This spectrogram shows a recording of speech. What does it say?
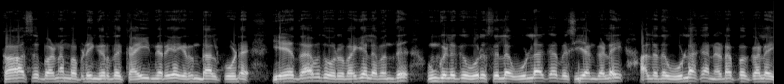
காசு பணம் அப்படிங்கிறது கை நிறைய இருந்தால் கூட ஏதாவது ஒரு வகையில் வந்து உங்களுக்கு ஒரு சில உலக விஷயங்களை அல்லது உலக நடப்புகளை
